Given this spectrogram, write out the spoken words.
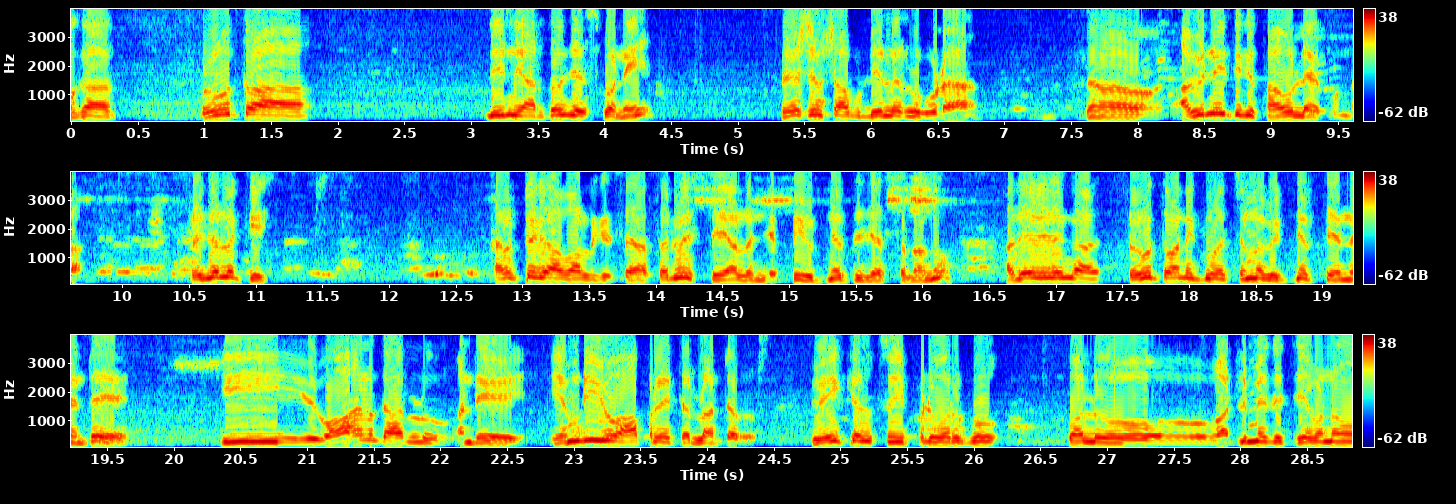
ఒక ప్రభుత్వ దీన్ని అర్థం చేసుకొని రేషన్ షాప్ డీలర్లు కూడా అవినీతికి తావు లేకుండా ప్రజలకి కరెక్ట్గా వాళ్ళకి సర్వీస్ చేయాలని చెప్పి విజ్ఞప్తి చేస్తున్నాను. అదేవిధంగా ప్రభుత్వానికి కూడా చిన్న విజ్ఞప్తి ఏంటంటే ఈ వాహనదారులు అంటే ఎండియు ఆపరేటర్లు అంటారు. వెహికల్స్ ఇప్పటి వరకు వాళ్ళు వాటి మీద జీవనం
